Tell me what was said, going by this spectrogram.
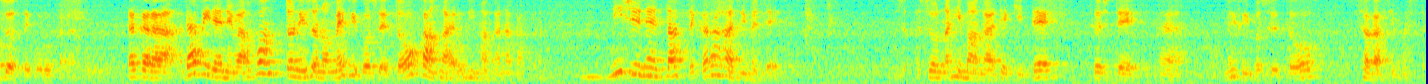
襲ってくるから。だからダビデには本当にそのメフィボセットを考える暇がなかった。20年経ってから初めてそんな暇ができてそしてメフィボセットを探しました、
